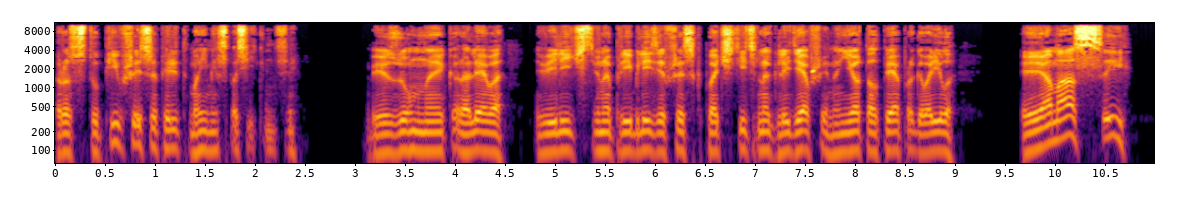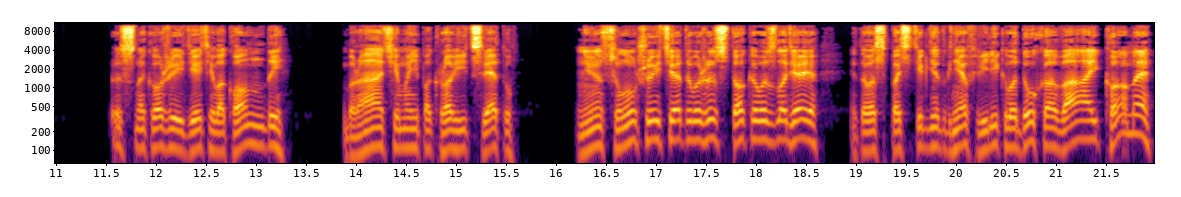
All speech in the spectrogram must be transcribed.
расступившейся перед моими спасительницами. Безумная королева, величественно приблизившись к почтительно глядевшей на нее толпе, проговорила «Ямасы! краснокожие дети Ваконды, братья мои по крови и цвету, не слушайте этого жестокого злодея, это вас постигнет гнев великого духа Вайкоме.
